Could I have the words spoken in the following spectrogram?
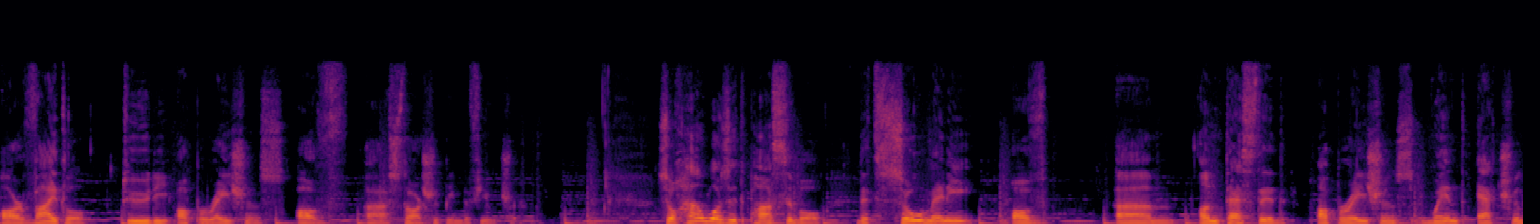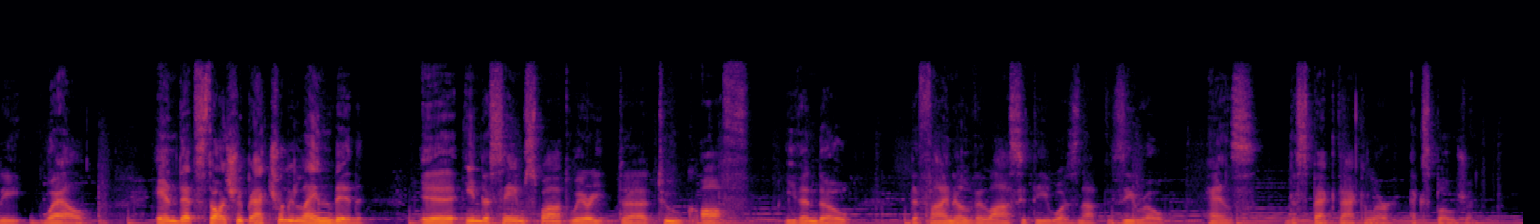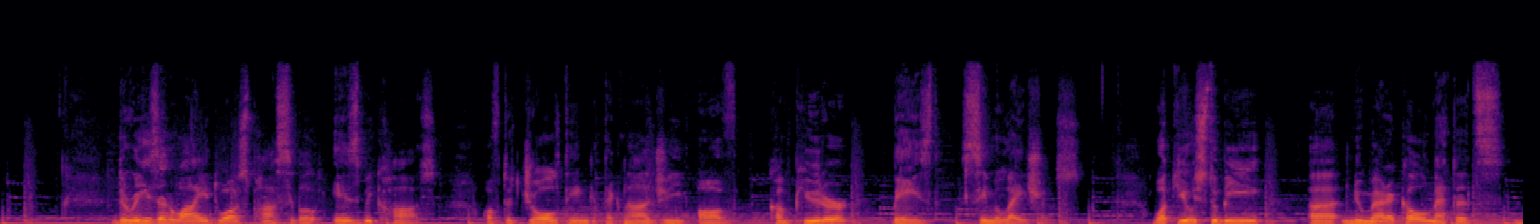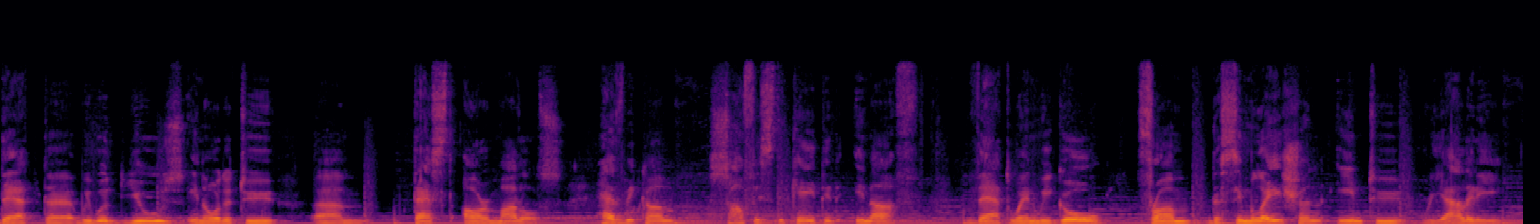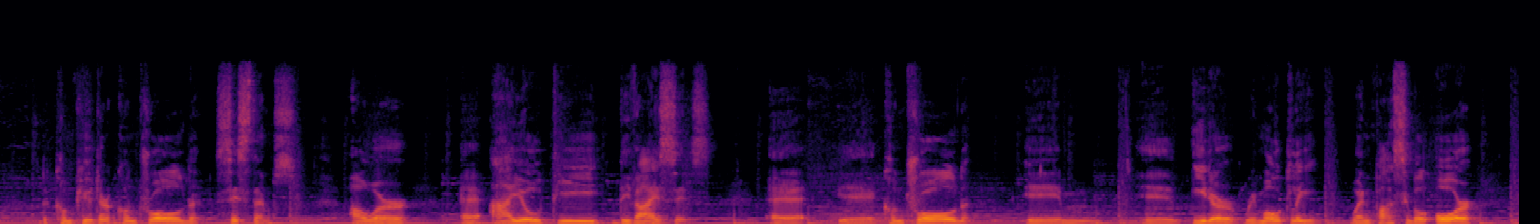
are vital to the operations of uh, Starship in the future. So how was it possible that so many of um, untested operations went actually well and that Starship actually landed uh, in the same spot where it uh, took off even though the final velocity was not zero, hence the spectacular explosion. The reason why it was possible is because of the jolting technology of computer-based simulations. What used to be uh, numerical methods that uh, we would use in order to um, test our models have become sophisticated enough that when we go from the simulation into reality, the computer-controlled systems, our uh, IoT devices, uh, uh, controlled um, uh, either remotely when possible or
